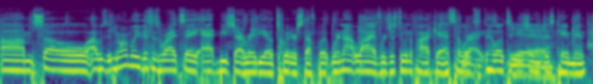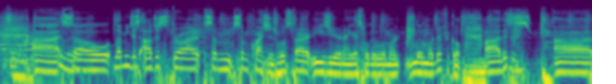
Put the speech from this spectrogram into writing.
Um, so I was normally this is where I'd say at Beach Radio Twitter stuff, but we're not live. We're just doing a podcast. Hello, Right. hello, Tanisha, Yeah. who just came in. Uh, so let me just I'll just throw out some some questions. We'll start easier, and I guess we'll get a little more a little more difficult. Uh, this is uh,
